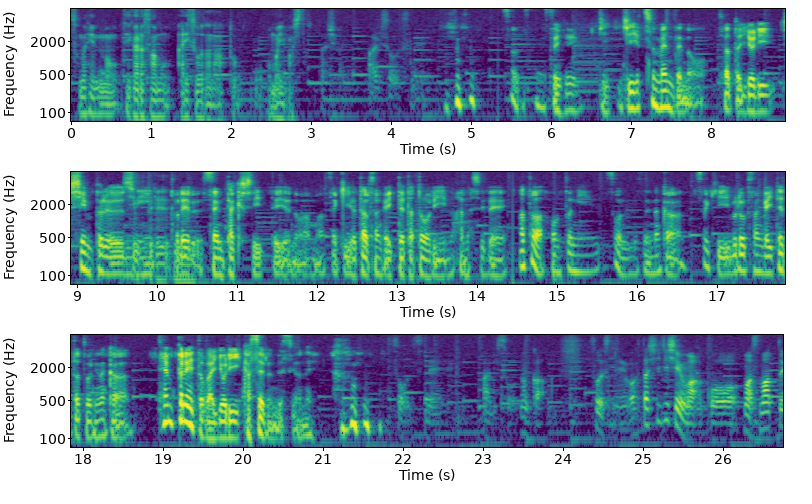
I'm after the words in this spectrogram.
その辺の手軽さもありそうだなと思いました確かにありそうですね そうですね。そういう技術面での、ちょっとよりシンプルに取れる選択肢っていうのは、まあさっきゆたるさんが言ってた通りの話で、あとは本当に、そうですね。なんか、さっきブログさんが言ってた通り、なんか、テンプレートがより活かせるんですよね。そうですね。ありそう。なんか、そうですね。私自身は、こう、まあ、スマート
